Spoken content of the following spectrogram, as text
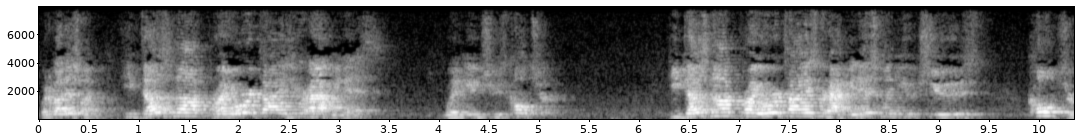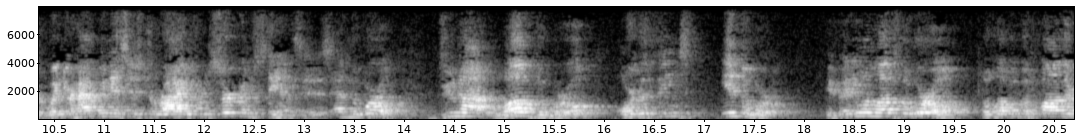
What about this one? He does not prioritize your happiness when you choose culture. He does not prioritize your happiness when you choose culture, when your happiness is derived from circumstances and the world. Do not love the world or the things in the world. If anyone loves the world, the love of the Father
